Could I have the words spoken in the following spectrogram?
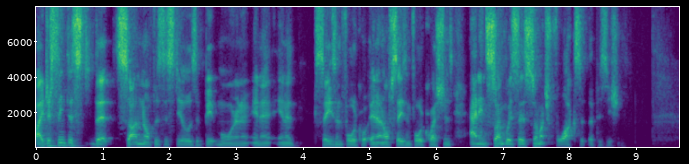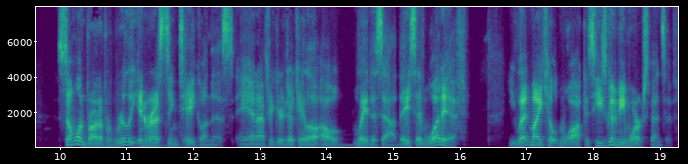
I just think this that Sutton offers the Steelers a bit more in a in a in a season forward in an off season forward questions, and in some where there's so much flux at the position. Someone brought up a really interesting take on this, and I figured, okay, I'll, I'll lay this out. They said, "What if you let Mike Hilton walk because he's going to be more expensive?"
